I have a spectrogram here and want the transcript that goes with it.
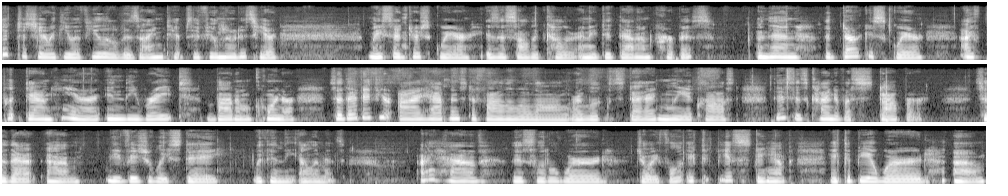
Wanted to share with you a few little design tips. If you'll notice here, my center square is a solid color, and I did that on purpose. And then the darkest square I've put down here in the right bottom corner so that if your eye happens to follow along or look diagonally across, this is kind of a stopper so that um, you visually stay within the elements. I have this little word, joyful. It could be a stamp, it could be a word, um,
